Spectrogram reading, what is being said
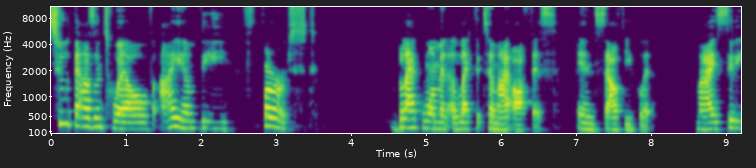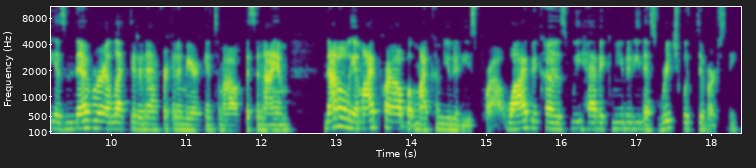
2012. I am the first Black woman elected to my office in South Euclid. My city has never elected an African American to my office, and I am not only am I proud, but my community is proud. Why? Because we have a community that's rich with diversity.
